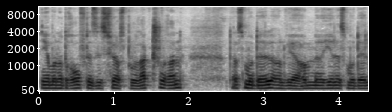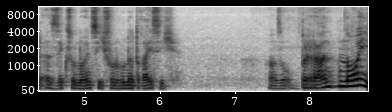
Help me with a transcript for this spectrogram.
Hier haben wir noch drauf, das ist First Production ran, das Modell. Und wir haben hier das Modell 96 von 130. Also brandneu.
